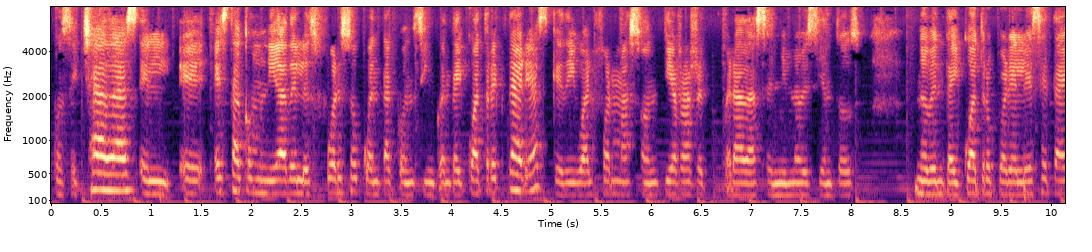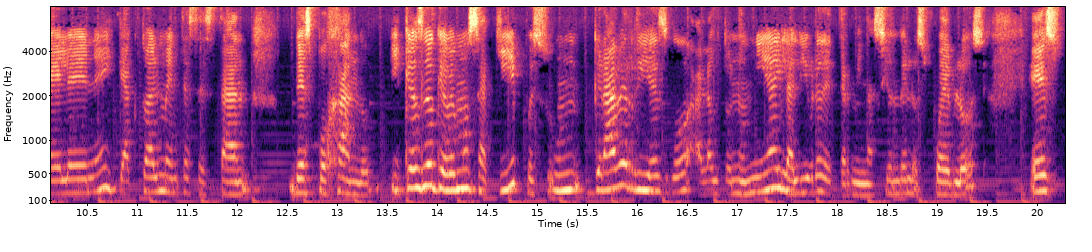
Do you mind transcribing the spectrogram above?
cosechadas. El, eh, esta comunidad del esfuerzo cuenta con 54 hectáreas, que de igual forma son tierras recuperadas en 1994 por el ZLN y que actualmente se están despojando. ¿Y qué es lo que vemos aquí? Pues un grave riesgo a la autonomía y la libre determinación de los pueblos es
